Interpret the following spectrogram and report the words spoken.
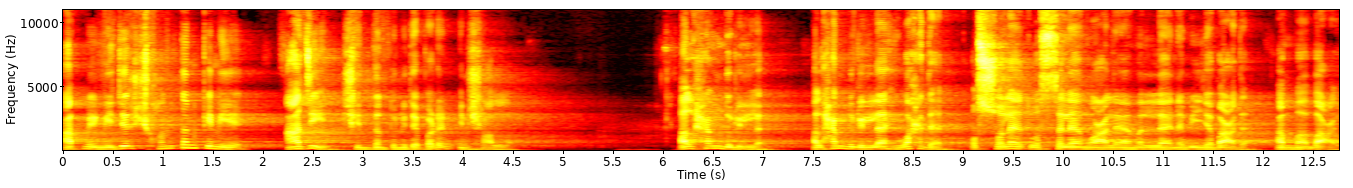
আপনি নিজের সন্তানকে নিয়ে আজই সিদ্ধান্ত নিতে পারেন ইনশাআল্লাহ আলহামদুলিল্লাহ আলহামদুলিল্লাহ ওয়াহদা والصلاة والسلام على من لا نبي بعد أما بعد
